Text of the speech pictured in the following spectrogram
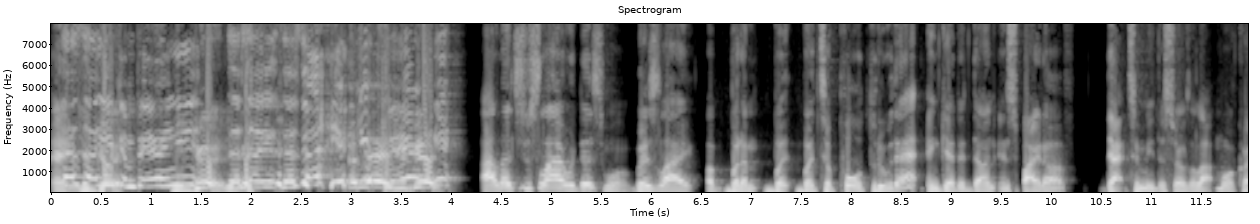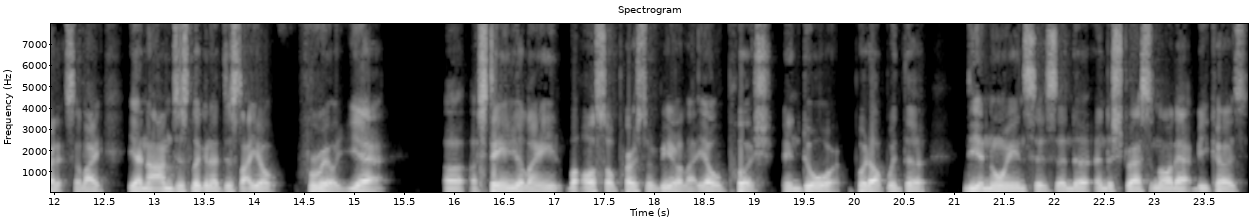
Hey, That's you how good. you're comparing You it. good. You that's good. how you. That's how you Hey, you comparing good. it. I let you slide with this one, but it's like, uh, but um, but but to pull through that and get it done in spite of that, to me deserves a lot more credit. So like, yeah, no, I'm just looking at this like, yo, for real, yeah, uh, uh, stay in your lane, but also persevere. Like, yo, push, endure, put up with the the annoyances and the and the stress and all that because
